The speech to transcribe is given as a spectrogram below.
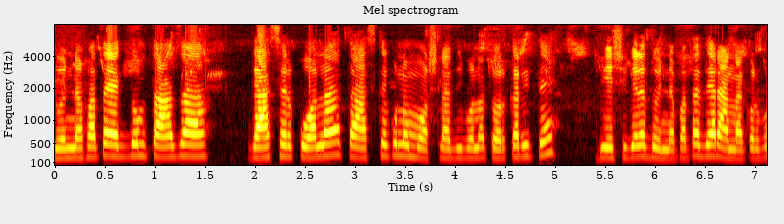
দইনা পাতা একদম তাজা। গাছের কলা, তো আজকে কোনো মশলা দিব না তরকারিতে। বেশি করে দইনা পাতা দিয়ে রান্না করব।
